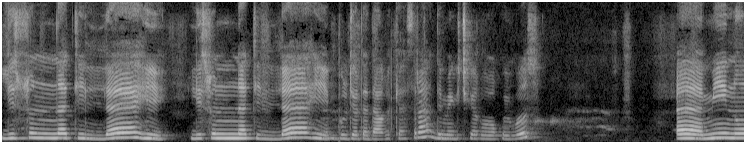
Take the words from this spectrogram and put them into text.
лисуннатиллахи лисуннатиллахи бул жерде дагы касра демек ичке кылып окуйбуз амину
